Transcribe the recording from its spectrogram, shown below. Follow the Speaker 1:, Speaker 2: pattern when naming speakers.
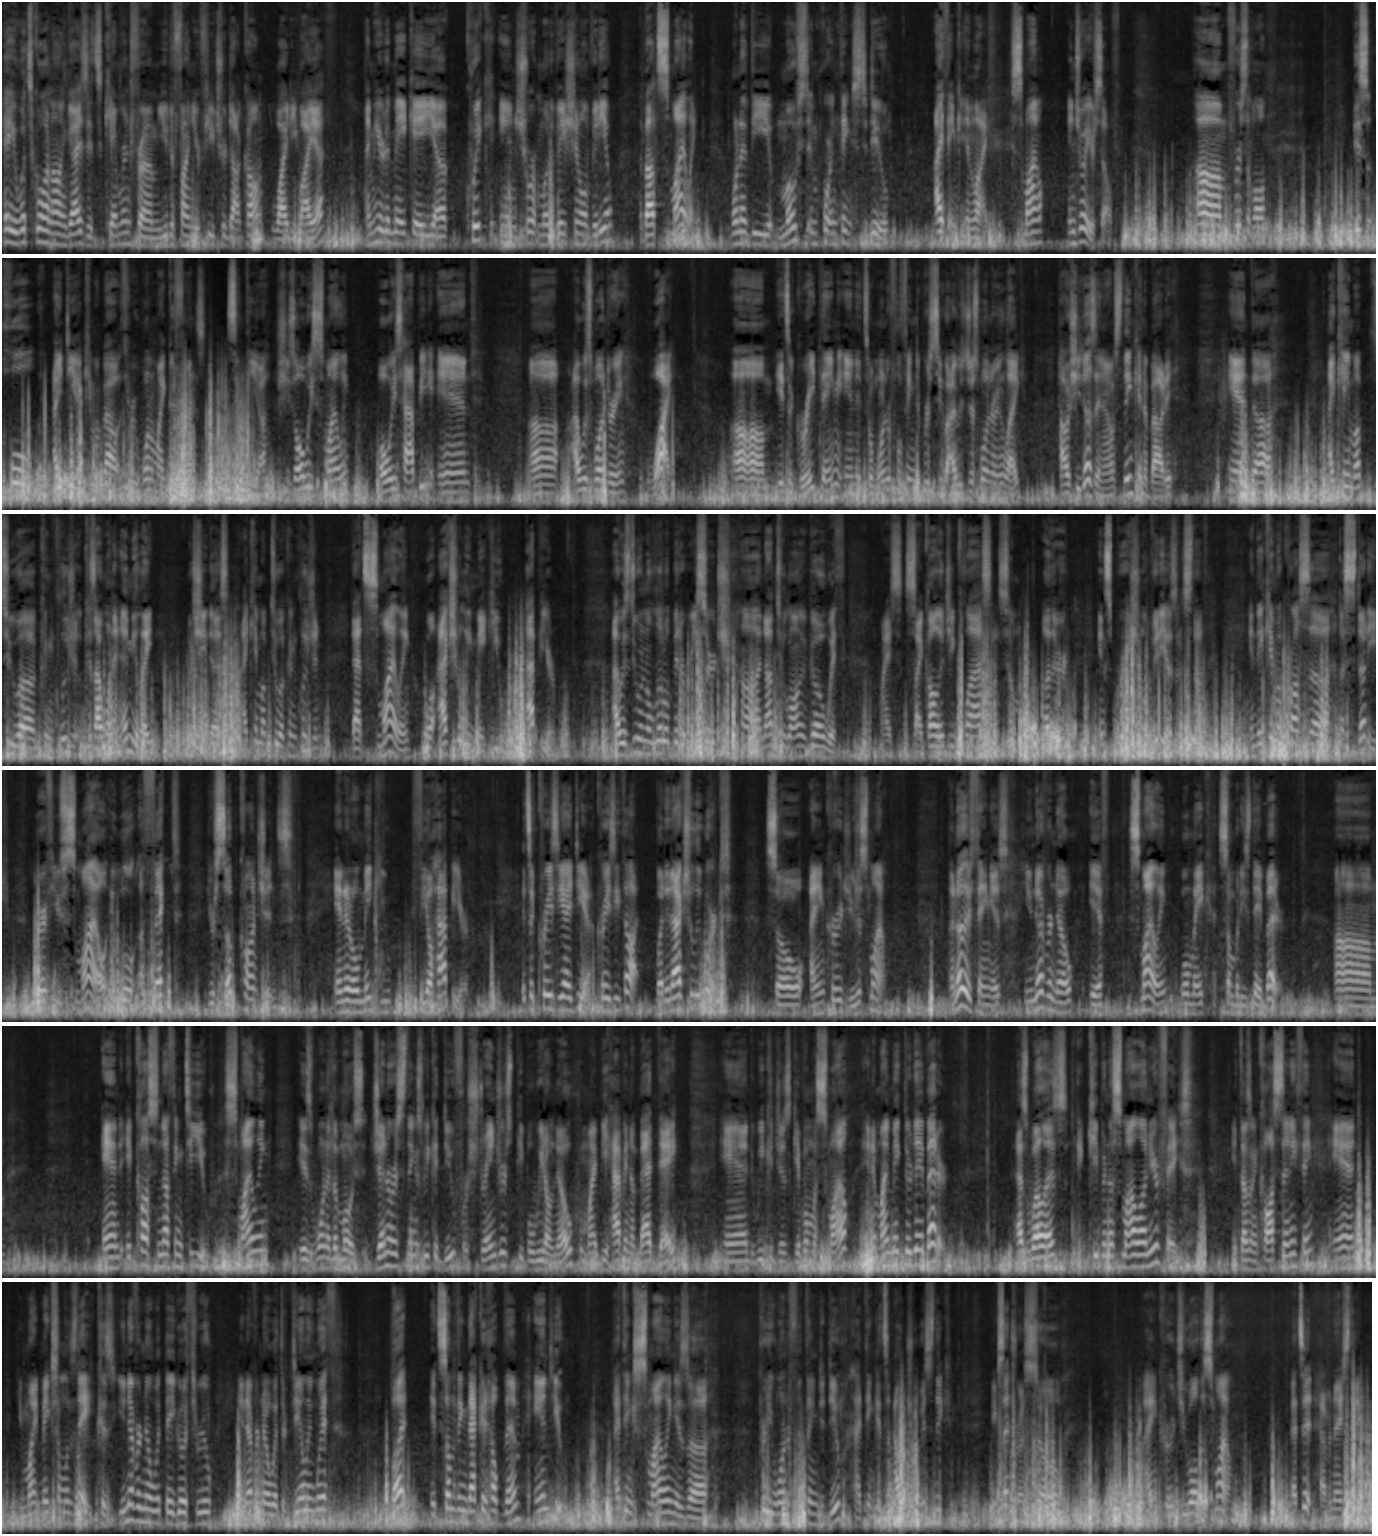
Speaker 1: Hey, what's going on, guys? It's Cameron from YouDefineYourFuture.com, YDYF. I'm here to make a uh, quick and short motivational video about smiling. One of the most important things to do, I think, in life. Smile, enjoy yourself. Um, first of all, this whole idea came about through one of my good friends, Cynthia. She's always smiling, always happy, and uh, I was wondering why. Um, it's a great thing and it's a wonderful thing to pursue. I was just wondering, like, how she does it. And I was thinking about it, and uh, I came up to a conclusion because I want to emulate what she does. I came up to a conclusion that smiling will actually make you happier. I was doing a little bit of research uh, not too long ago with my psychology class and some other inspirational videos and stuff. And they came across a, a study where if you smile, it will affect your subconscious and it'll make you feel happier. It's a crazy idea, crazy thought, but it actually works. So I encourage you to smile. Another thing is, you never know if smiling will make somebody's day better. Um, and it costs nothing to you. Smiling is one of the most generous things we could do for strangers, people we don't know who might be having a bad day, and we could just give them a smile and it might make their day better as well as keeping a smile on your face. It doesn't cost anything, and you might make someone's day because you never know what they go through, you never know what they're dealing with, but it's something that could help them and you. I think smiling is a pretty wonderful thing to do. I think it's altruistic, etc. So I encourage you all to smile. That's it. Have a nice day.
